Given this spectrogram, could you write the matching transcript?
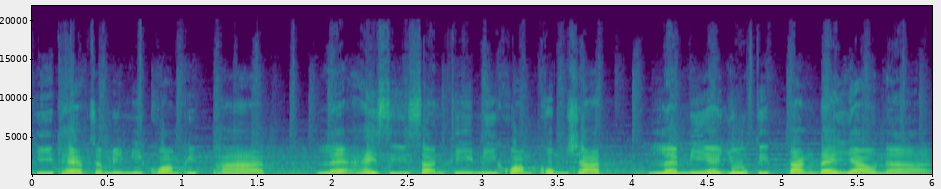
ที่แทบจะไม่มีความผิดพลาด และให้สีสันที่มีความคมชัด และมีอายุติดตั้งได้ยาวนาน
